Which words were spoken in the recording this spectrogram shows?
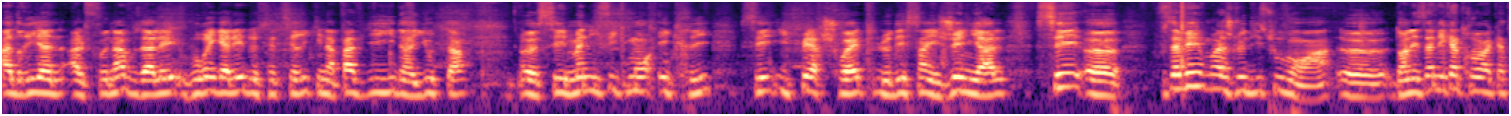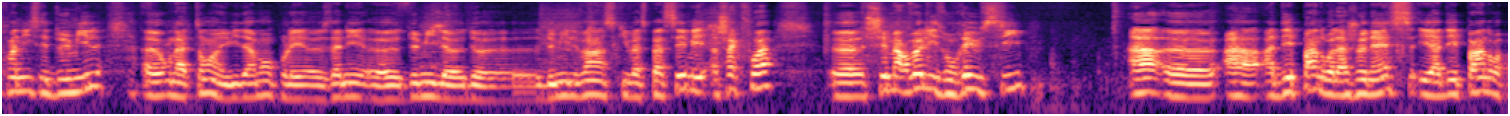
Adrian Alfona. Vous allez vous régaler de cette série qui n'a pas vieilli d'un iota. c'est magnifiquement écrit, c'est hyper chouette, le dessin est génial. C'est vous savez, moi je le dis souvent, hein, euh, dans les années 80, 90 et 2000, euh, on attend évidemment pour les années 2000, euh, 2020 ce qui va se passer, mais à chaque fois, chez Marvel, ils ont réussi euh, à, dépeindre la jeunesse et à dépeindre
